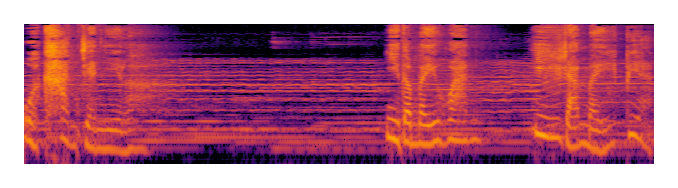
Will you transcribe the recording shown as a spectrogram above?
我看见你了，你的眉弯依然没变，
